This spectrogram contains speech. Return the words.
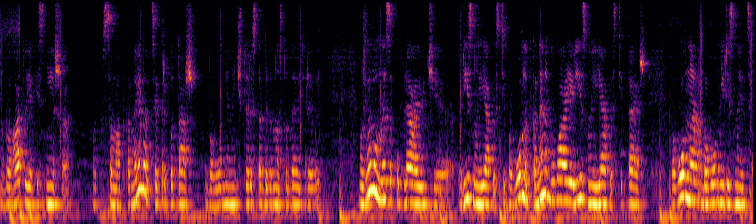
набагато якісніша. От сама тканина, цей трикотаж бавовняний 499 гривень. Можливо, вони закупляють е, різної якості бавовну. Тканина буває різної якості теж. Бавовна, бавовні різниця.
